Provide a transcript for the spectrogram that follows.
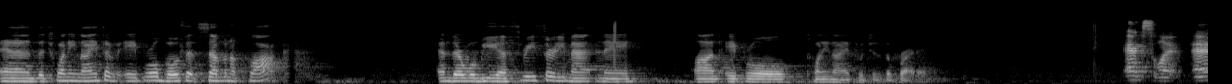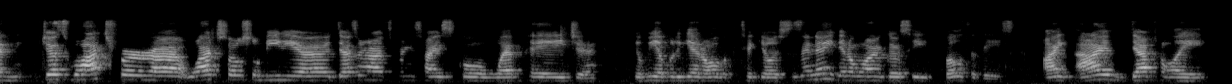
and the 29th of April, both at 7 o'clock. And there will be a 3:30 matinee on April 29th, which is the Friday. Excellent. And just watch for, uh, watch social media, Desert Hot Springs High School webpage, and you'll be able to get all the particulars. Because I know you're going to want to go see both of these. I, I definitely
